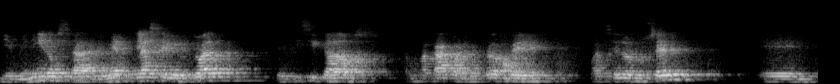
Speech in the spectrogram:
bienvenidos a la primera clase virtual de Física 2. Estamos acá con el profe Marcelo Rusell, eh,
